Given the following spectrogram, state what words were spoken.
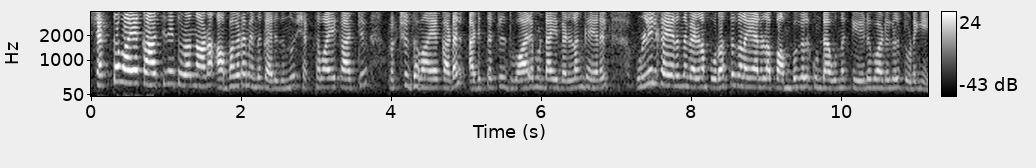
ശക്തമായ കാറ്റിനെ തുടർന്നാണ് അപകടമെന്ന് കരുതുന്നു. ശക്തമായ കാറ്റ് പ്രക്ഷുബ്ധമായ കടൽ അടിത്തട്ടിൽ ദ്വാരമുണ്ടായി വെള്ളം കയറൽ ഉള്ളിൽ കയറുന്ന വെള്ളം പുറത്തു കളയാനുള്ള പമ്പുകൾക്കുണ്ടാകുന്ന കേടുപാടുകൾ തുടങ്ങി.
